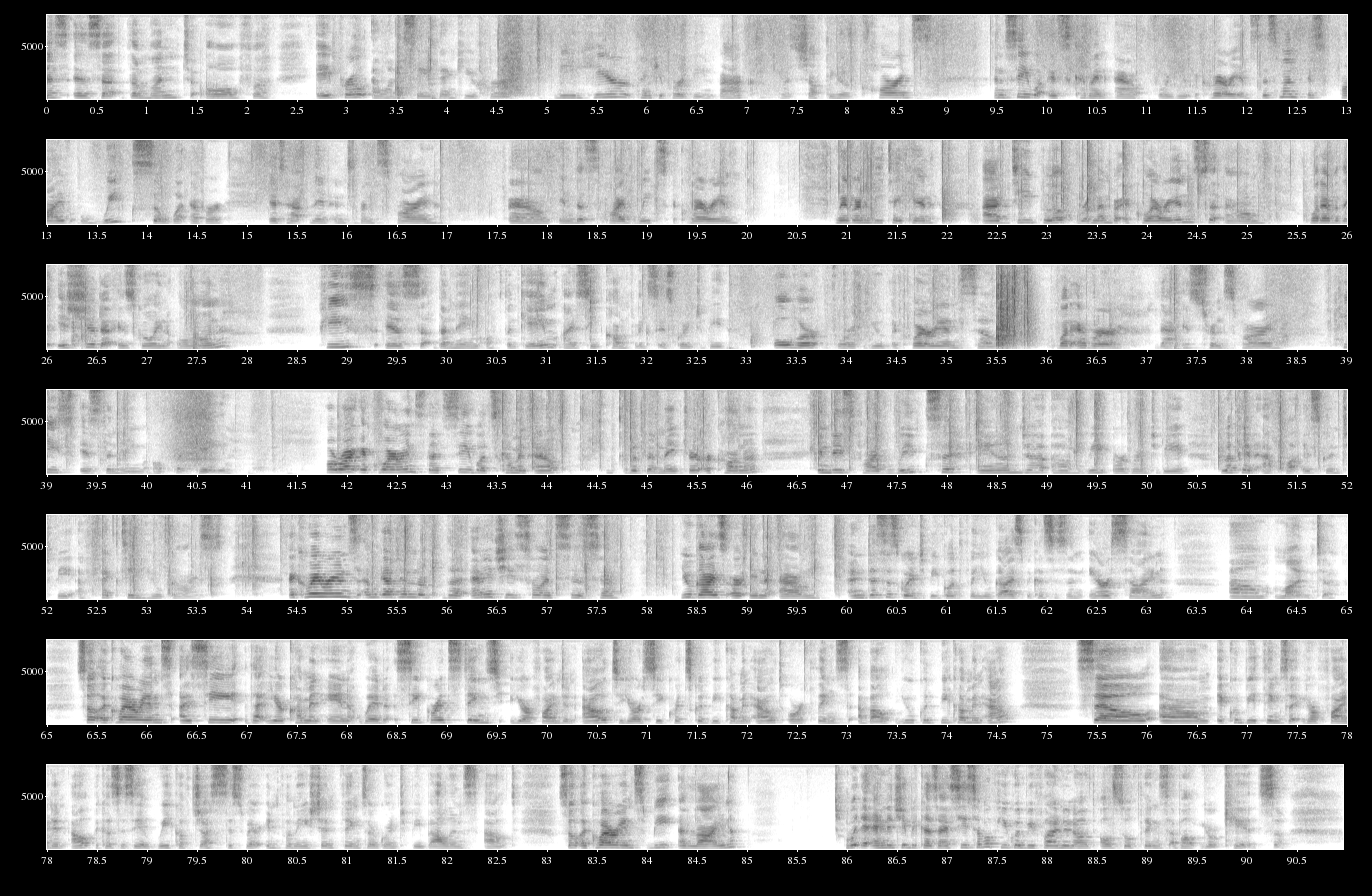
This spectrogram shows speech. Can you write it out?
This is uh, the month of uh, April. I want to say thank you for being here. Thank you for being back. Let's shuffle your cards and see what is coming out for you Aquarians. This month is five weeks, so whatever is happening and transpiring um, in this five weeks Aquarian, we're going to be taking a deep look. Remember Aquarians, um, whatever the issue that is going on, peace is the name of the game. I see conflicts is going to be over for you Aquarians, so whatever that is transpiring, Peace is the name of the game. All right, Aquarians, let's see what's coming out with the major arcana in these five weeks. And uh, we are going to be looking at what is going to be affecting you guys. Aquarians, I'm getting the, the energy. So it says uh, you guys are in, um, and this is going to be good for you guys because it's an air sign um, month. So Aquarians, I see that you're coming in with secrets, things you're finding out. Your secrets could be coming out or things about you could be coming out. So um, it could be things that you're finding out because it's a week of justice where information, things are going to be balanced out. So Aquarians, be aligned with the energy because I see some of you could be finding out also things about your kids.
